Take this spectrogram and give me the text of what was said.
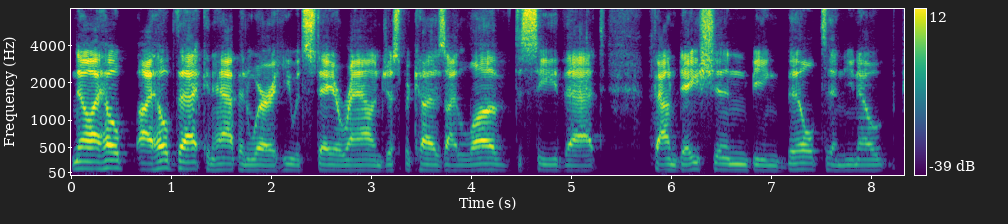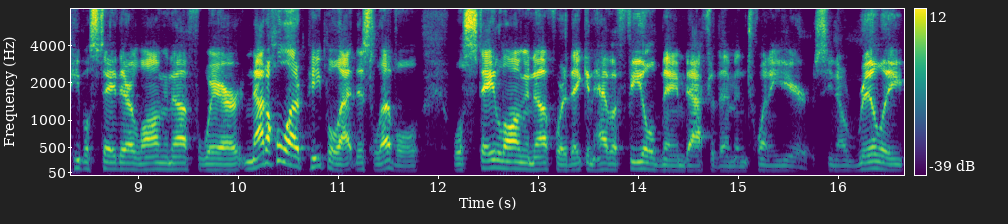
No, I hope I hope that can happen where he would stay around just because I love to see that foundation being built and you know people stay there long enough where not a whole lot of people at this level will stay long enough where they can have a field named after them in 20 years you know really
